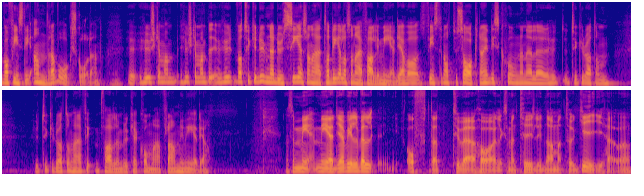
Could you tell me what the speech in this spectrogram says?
vad finns det i andra vågskålen? Hur ska man, hur ska man, hur, vad tycker du när du ser sådana här, tar del av sådana här fall i media? Vad, finns det något du saknar i diskussionen eller hur tycker du att de, hur tycker du att de här fallen brukar komma fram i media? Alltså me media vill väl ofta tyvärr ha liksom en tydlig dramaturgi här. Va?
